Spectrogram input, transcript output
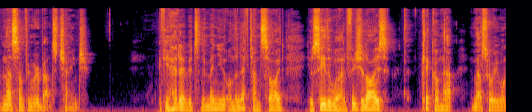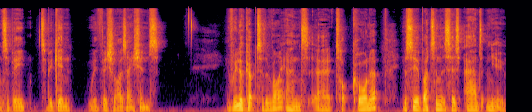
and that's something we're about to change. If you head over to the menu on the left hand side, you'll see the word visualize, click on that, and that's where we want to be to begin with visualizations. If we look up to the right hand uh, top corner, you'll see a button that says Add New.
